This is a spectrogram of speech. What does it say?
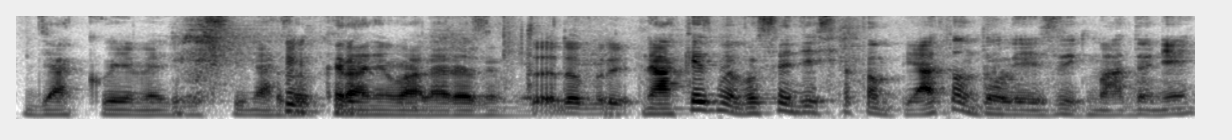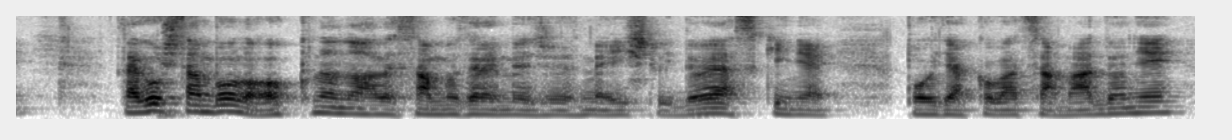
Ďakujeme, že si nás ochraňovala, rozumiem. To je dobrý. No a keď sme v 85. doliezli k Madone, tak už tam bolo okno, no ale samozrejme, že sme išli do jaskyne poďakovať sa Madone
